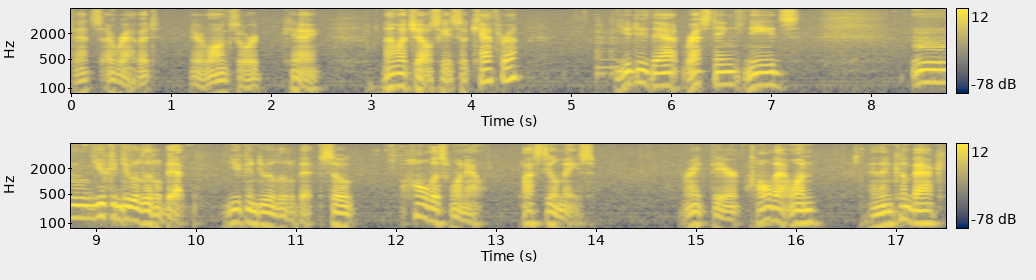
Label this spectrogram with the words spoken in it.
That's a rabbit. Their longsword. Okay. Not much else. Okay, so Kathra, you do that. Resting needs. Mm, you can do a little bit. You can do a little bit. So haul this one out. Plasteel mace. Right there. Haul that one. And then come back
